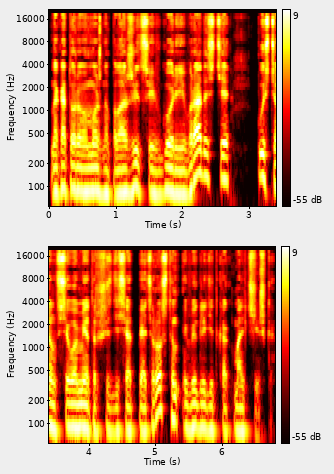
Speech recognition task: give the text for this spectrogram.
на которого можно положиться и в горе, и в радости — Пусть он всего метр шестьдесят пять ростом и выглядит как мальчишка.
